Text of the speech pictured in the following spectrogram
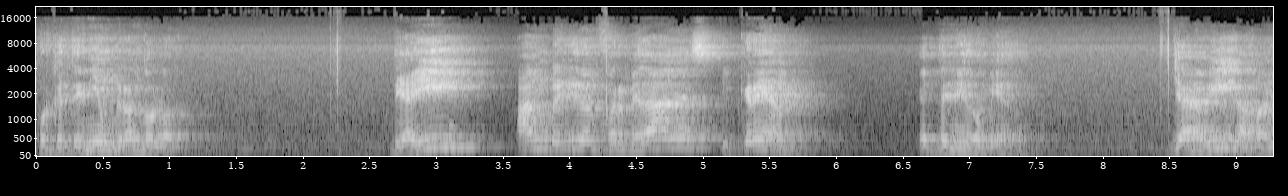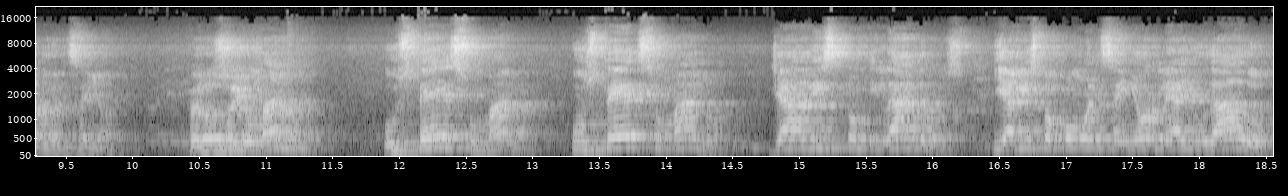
porque tenía un gran dolor. De ahí han venido enfermedades y créanme, he tenido miedo. Ya vi la mano del Señor, pero soy humano. Usted es humana, usted es humano. Ya ha visto milagros y ha visto cómo el Señor le ha ayudado.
